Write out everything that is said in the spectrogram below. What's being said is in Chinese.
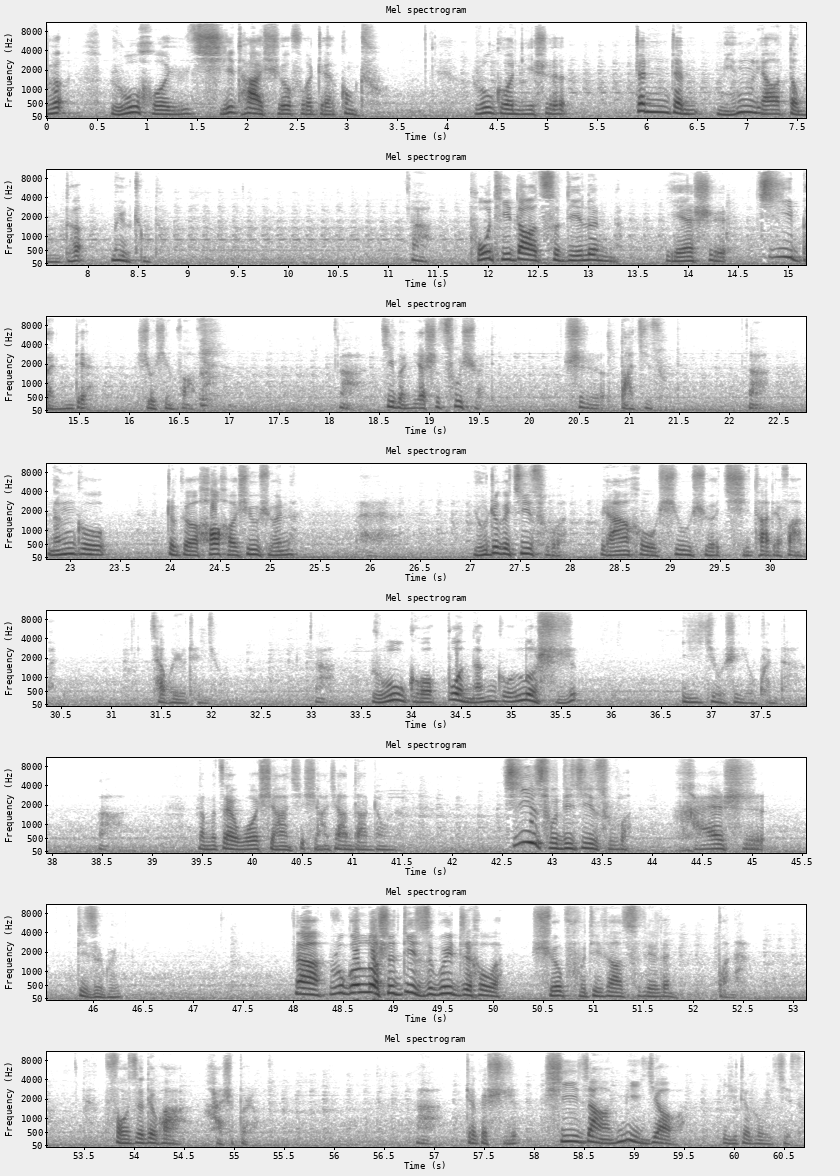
如何与其他学佛者共处？如果你是真正明了懂得，没有冲突啊。菩提道次第论呢，也是基本的修行方法啊，基本也是初学的，是打基础的啊。能够这个好好修学呢，有这个基础啊，然后修学其他的法门。才会有成就，啊！如果不能够落实，依旧是有困难，啊！那么在我想想象当中呢，基础的基础啊，还是《弟子规》。那如果落实《弟子规》之后啊，学菩提道次第论不难，否则的话还是不容易。这个是西藏密教，以这个为基础。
